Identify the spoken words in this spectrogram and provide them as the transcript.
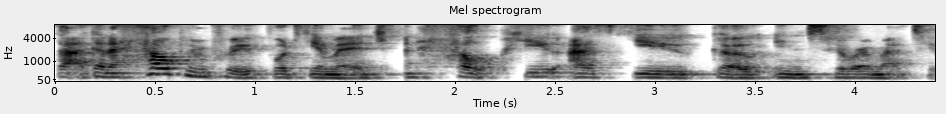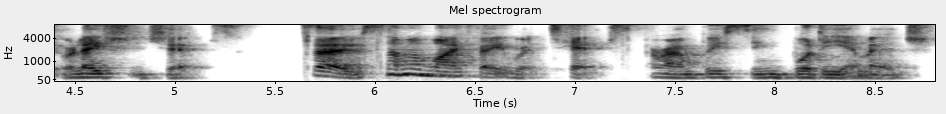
that are going to help improve body image and help you as you go into romantic relationships. So, some of my favorite tips around boosting body image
